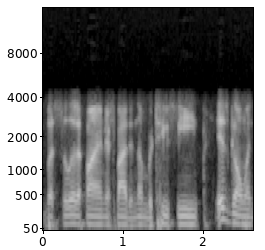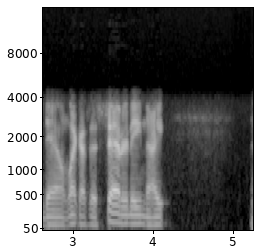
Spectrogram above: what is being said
but solidifying their spot at number two seed is going down. Like I said, Saturday night,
